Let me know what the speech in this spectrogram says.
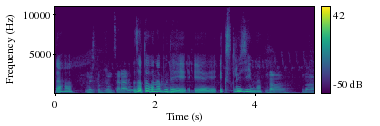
Ага. Ми ж тут будемо це. Зато вона буде е, ексклюзивна. Да, да.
